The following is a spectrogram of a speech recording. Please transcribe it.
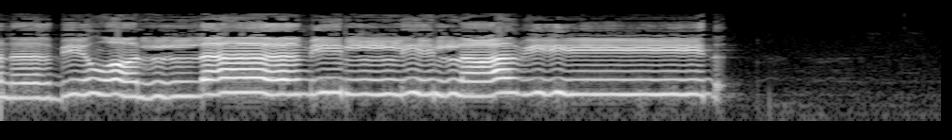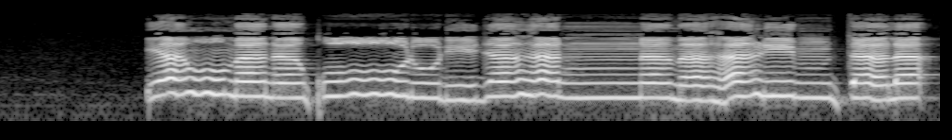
أنا بظلام للعبيد. يوم نقول لجهنم هل امتلأت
